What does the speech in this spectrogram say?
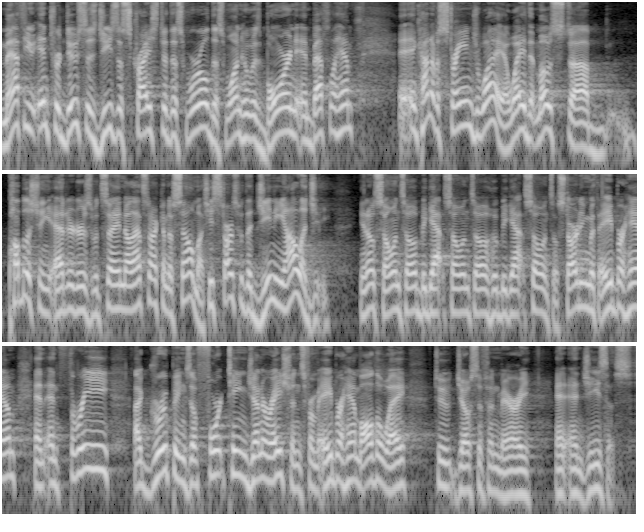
Matthew introduces Jesus Christ to this world, this one who was born in Bethlehem, in kind of a strange way, a way that most uh, publishing editors would say, no, that's not going to sell much. He starts with a genealogy. You know, so and so begat so and so, who begat so and so, starting with Abraham and, and three uh, groupings of 14 generations from Abraham all the way to Joseph and Mary and, and Jesus.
